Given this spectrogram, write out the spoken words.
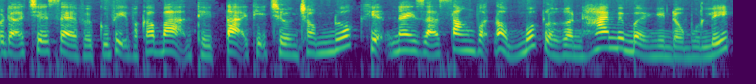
Tôi đã chia sẻ với quý vị và các bạn thì tại thị trường trong nước hiện nay giá xăng vẫn ở mức là gần 27.000 đồng một lít.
